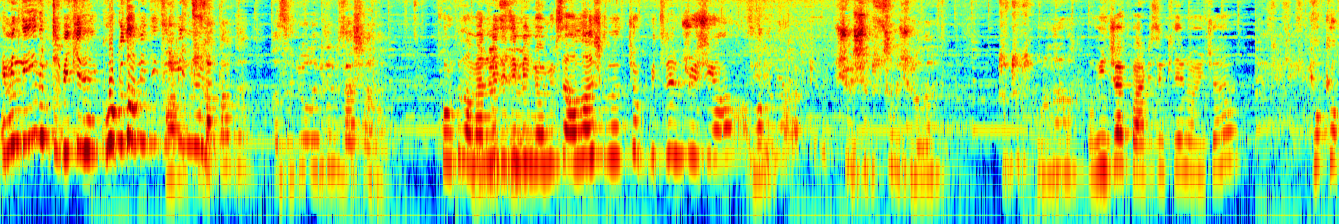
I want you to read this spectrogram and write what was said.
Emin değilim tabii ki de. Korkudan ne dediğimi Farklı bilmiyorum. tuzaklar da hazırlıyor olabilir miyiz aşağıda? Korkudan ben Ne diyorsun dediğimi ya? bilmiyorum. Yüksel Allah aşkına çok bitirelim şu işi ya. Allah'ım Zeynep. yarabbim. Şu ışığı tutsana şuraları. Tut tut tut oralara bak. Oyuncak var bizimkilerin oyuncağı. Yok yok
